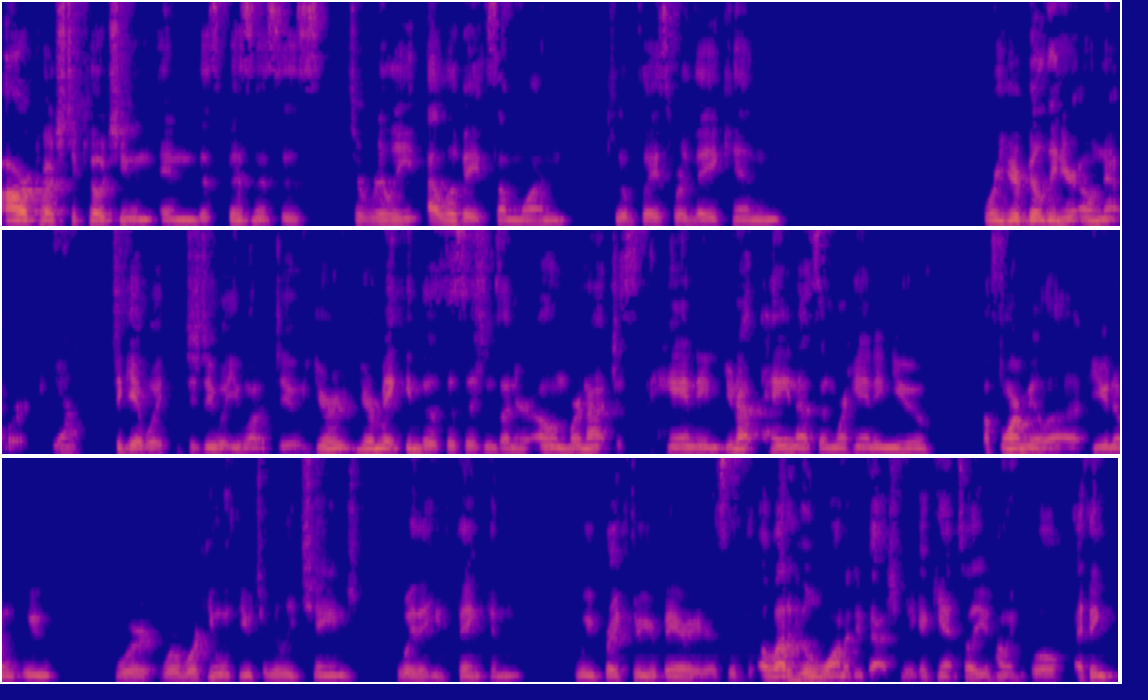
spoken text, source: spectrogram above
our approach to coaching in this business is to really elevate someone to a place where they can, where you're building your own network. Yeah. To get what to do what you want to do, you're you're making those decisions on your own. We're not just handing. You're not paying us, and we're handing you a formula. You know, we we're we're working with you to really change the way that you think, and we break through your barriers. A lot of people want to do Fashion Week. I can't tell you how many people. I think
